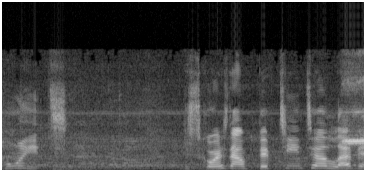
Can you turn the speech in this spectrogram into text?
point. The score is now 15 to 11.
